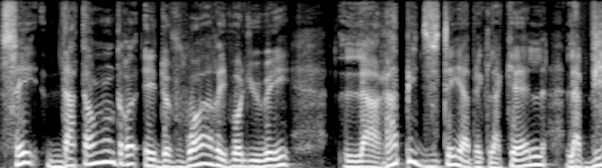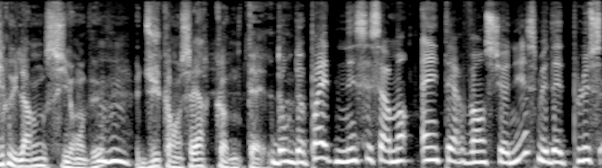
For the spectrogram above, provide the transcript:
c'est d'attendre et de voir évoluer la rapidité avec laquelle la virulence, si on veut, mm -hmm. du cancer comme tel. Donc de pas être nécessairement interventionniste, mais d'être plus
